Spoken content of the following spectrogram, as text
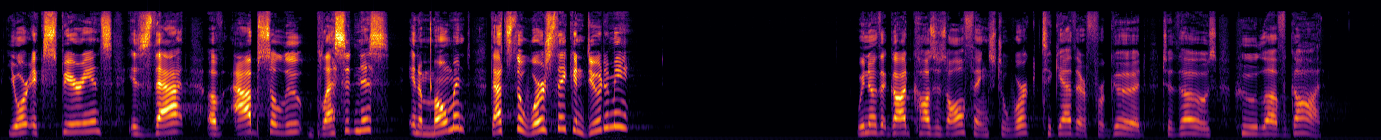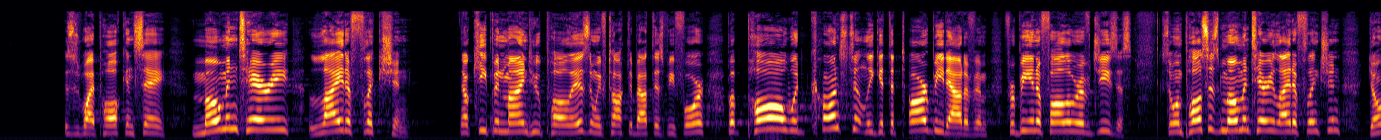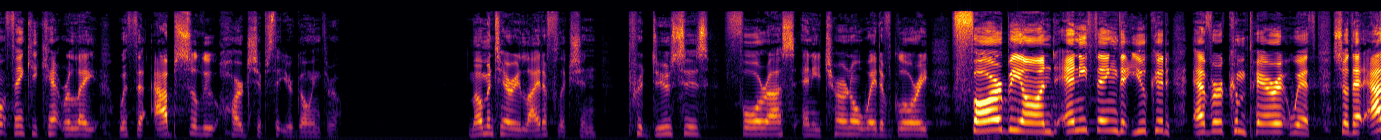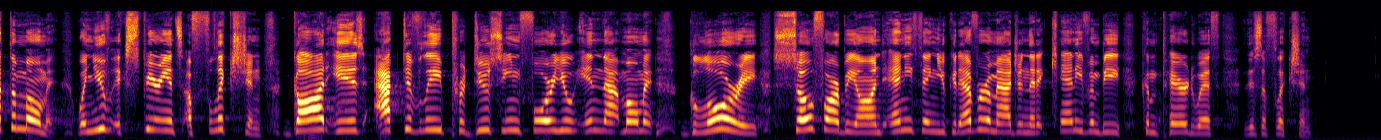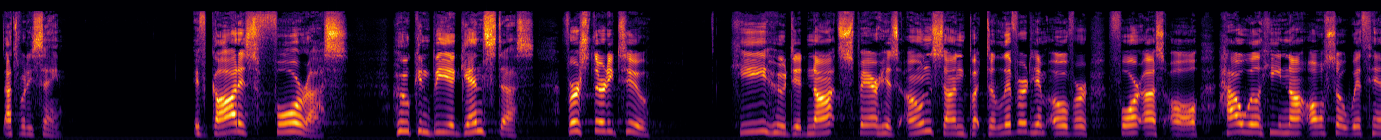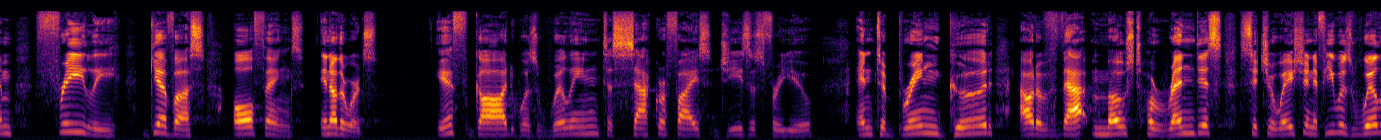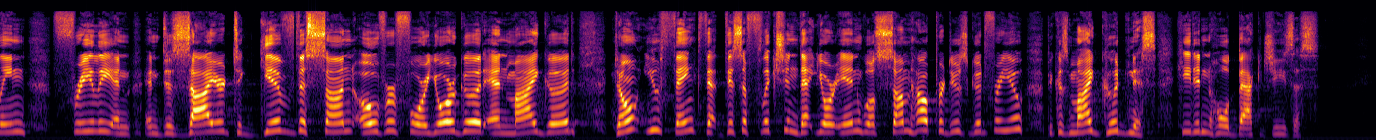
your experience is that of absolute blessedness in a moment? That's the worst they can do to me? We know that God causes all things to work together for good to those who love God. This is why Paul can say, momentary light affliction. Now, keep in mind who Paul is, and we've talked about this before, but Paul would constantly get the tar beat out of him for being a follower of Jesus. So when Paul says momentary light affliction, don't think he can't relate with the absolute hardships that you're going through. Momentary light affliction produces for us an eternal weight of glory far beyond anything that you could ever compare it with. So that at the moment when you experience affliction, God is actively producing for you in that moment glory so far beyond anything you could ever imagine that it can't even be compared with this affliction. That's what he's saying. If God is for us, who can be against us? Verse 32 he who did not spare his own son, but delivered him over for us all, how will he not also with him freely give us all things? In other words, if God was willing to sacrifice Jesus for you, and to bring good out of that most horrendous situation, if he was willing freely and, and desired to give the Son over for your good and my good, don't you think that this affliction that you're in will somehow produce good for you? Because my goodness, he didn't hold back Jesus.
